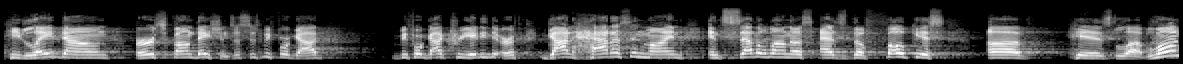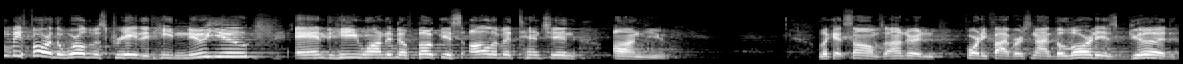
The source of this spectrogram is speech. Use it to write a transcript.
he laid down earth's foundations, this is before God. Before God created the earth, God had us in mind and settled on us as the focus of his love. Long before the world was created, he knew you and he wanted to focus all of attention on you. Look at Psalms 145, verse 9. The Lord is good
